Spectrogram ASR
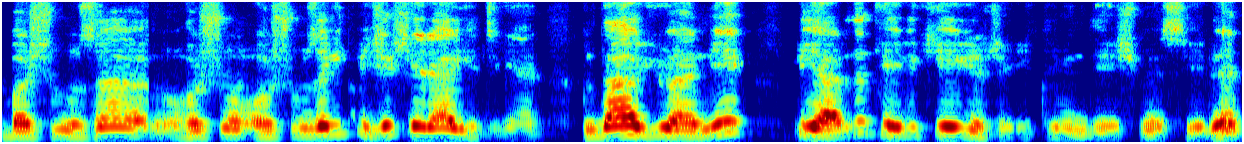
başımıza hoşu, hoşumuza gitmeyecek şeyler gelecek. Yani gıda güvenliği bir yerde tehlikeye girecek iklimin değişmesiyle.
